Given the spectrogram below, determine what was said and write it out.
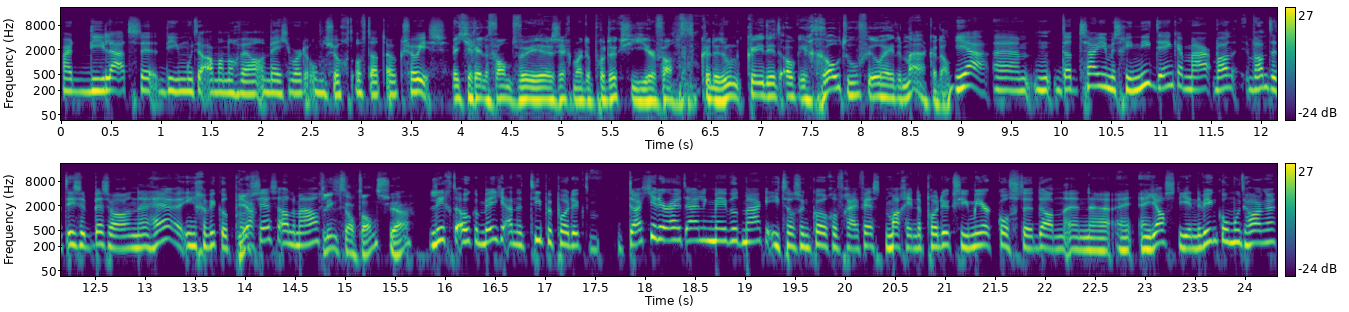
Maar die laatste, die moeten allemaal nog wel een beetje worden onderzocht of dat ook zo is. Beetje relevant wil je zeg maar de productie hiervan kunnen doen. Kun je dit ook in grote hoeveelheden maken dan? Ja, um, dat zou je misschien niet denken, maar want, want het is best wel een he, ingewikkeld proces ja, allemaal. Klinkt althans, ja. Ligt ook een beetje aan het type product dat je er uiteindelijk mee wilt maken. Iets als een kogelvrij vest mag in de productie meer kosten dan een, uh, een jas die in de winkel moet hangen.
